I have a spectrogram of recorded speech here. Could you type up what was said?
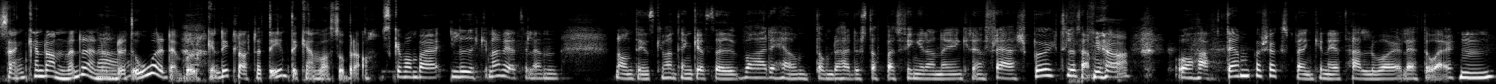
sen kan du använda den ja. under ett år, den burken. Det är klart att det inte kan vara så bra. Ska man bara likna det till en, någonting, ska man tänka sig, vad hade hänt om du hade stoppat fingrarna i en crème fraîche-burk till exempel? Ja. Och haft den på köksbänken i ett halvår eller ett år. Mm.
